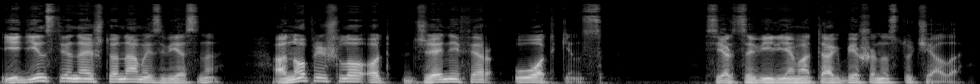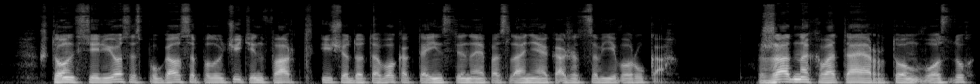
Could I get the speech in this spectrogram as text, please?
Единственное, что нам известно, оно пришло от Дженнифер Уоткинс. Сердце Вильяма так бешено стучало, что он всерьез испугался получить инфаркт еще до того, как таинственное послание окажется в его руках. Жадно хватая ртом воздух,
